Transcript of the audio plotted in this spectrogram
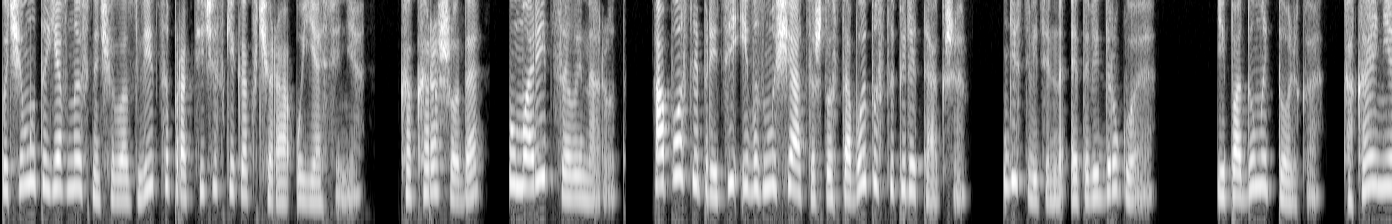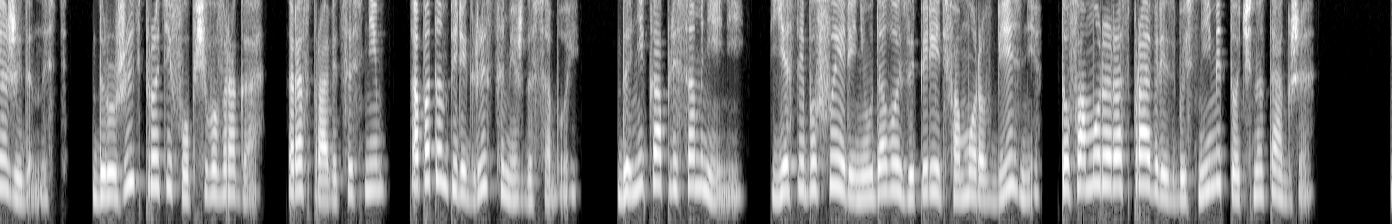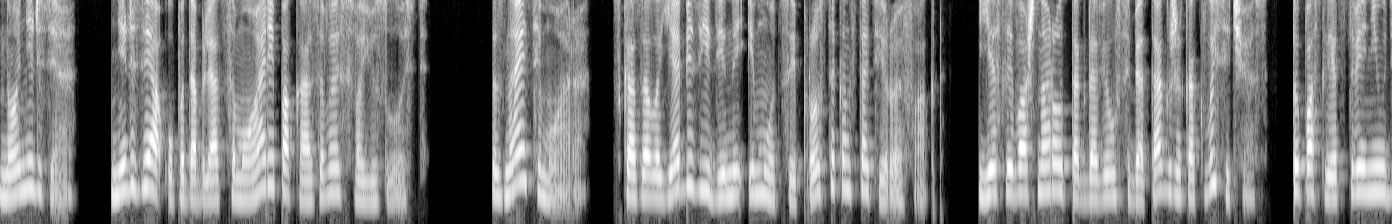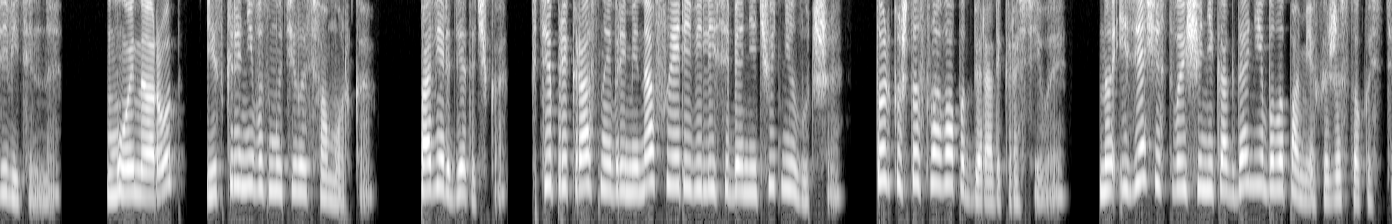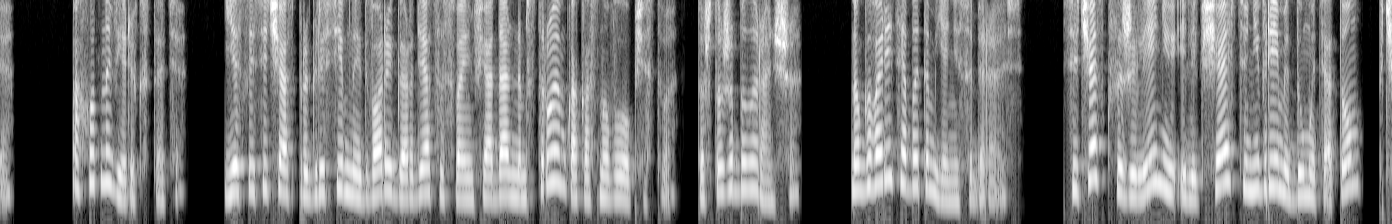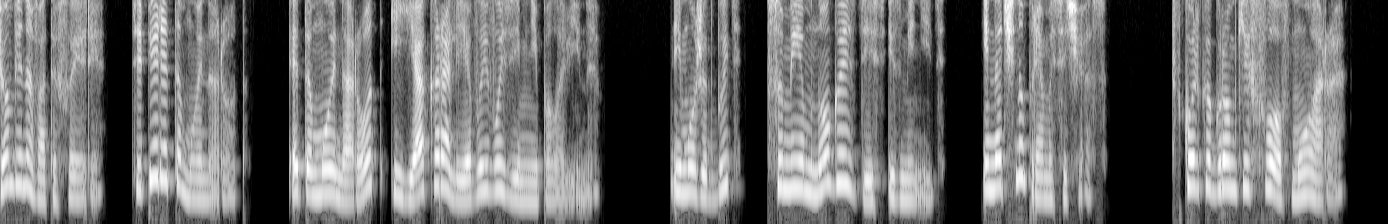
Почему-то я вновь начала злиться практически как вчера у Ясеня. Как хорошо, да? Уморить целый народ. А после прийти и возмущаться, что с тобой поступили так же. Действительно, это ведь другое. И подумать только, какая неожиданность. Дружить против общего врага, расправиться с ним, а потом перегрызться между собой. Да ни капли сомнений. Если бы Фейри не удалось запереть Фомора в бездне, то Фоморы расправились бы с ними точно так же. Но нельзя. Нельзя уподобляться Муаре, показывая свою злость. «Знаете, Муара», — сказала я без единой эмоции, просто констатируя факт. «Если ваш народ тогда вел себя так же, как вы сейчас, то последствия неудивительны». «Мой народ?» — искренне возмутилась Фоморка. «Поверь, деточка, в те прекрасные времена Фейри вели себя ничуть не лучше. Только что слова подбирали красивые. Но изящество еще никогда не было помехой жестокости. Охотно верю, кстати. Если сейчас прогрессивные дворы гордятся своим феодальным строем как основой общества, то что же было раньше? Но говорить об этом я не собираюсь. Сейчас, к сожалению или к счастью, не время думать о том, в чем виноваты Фейри. Теперь это мой народ. Это мой народ, и я королева его зимней половины. И, может быть, сумею многое здесь изменить. И начну прямо сейчас. Сколько громких слов, Муара.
